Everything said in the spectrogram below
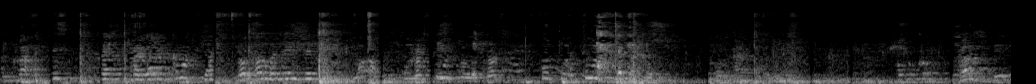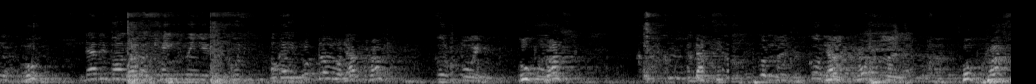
And cross. This. Come on. Your combination. Cross. From the cross. Good boy. Come on. Uppercut. Cross. Hook. Daddy ball got a cake when you good. Okay, down with that cross. Good boy. Hook cross. And that's it. Good man. Good man. cross. Good man. Hook cross.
